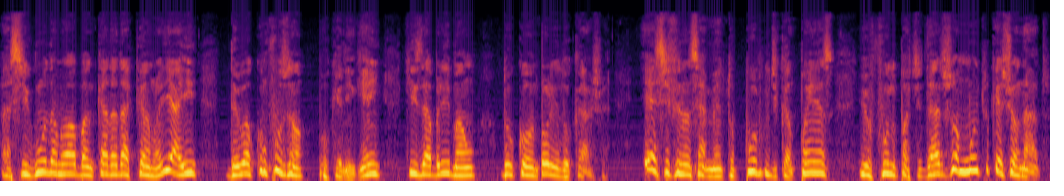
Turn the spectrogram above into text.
a segunda maior bancada da Câmara. E aí deu a confusão, porque ninguém quis abrir mão do controle do caixa. Esse financiamento público de campanhas e o fundo partidário são muito questionados.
